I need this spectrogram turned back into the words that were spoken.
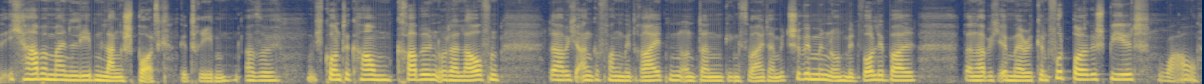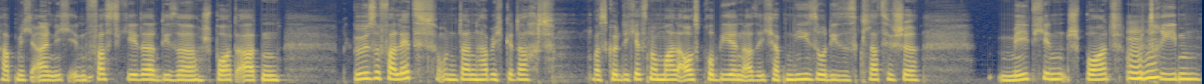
ich habe mein Leben lang Sport getrieben. Also ich konnte kaum krabbeln oder laufen. Da habe ich angefangen mit Reiten und dann ging es weiter mit Schwimmen und mit Volleyball. Dann habe ich American Football gespielt. Wow. Habe mich eigentlich in fast jeder dieser Sportarten böse verletzt. Und dann habe ich gedacht, was könnte ich jetzt nochmal ausprobieren? Also ich habe nie so dieses klassische Mädchensport mhm. betrieben,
